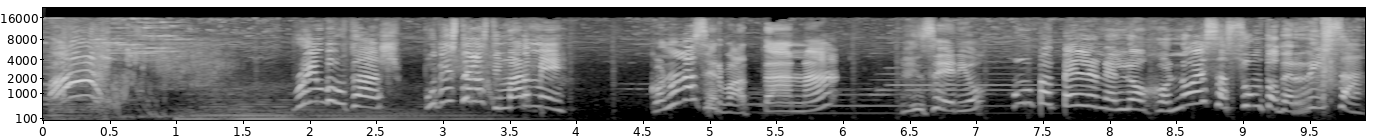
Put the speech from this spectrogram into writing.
¡Ah! ¡Rainbow Dash! ¡Pudiste lastimarme! ¿Con una cerbatana? ¿En serio? Un papel en el ojo no es asunto de risa.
